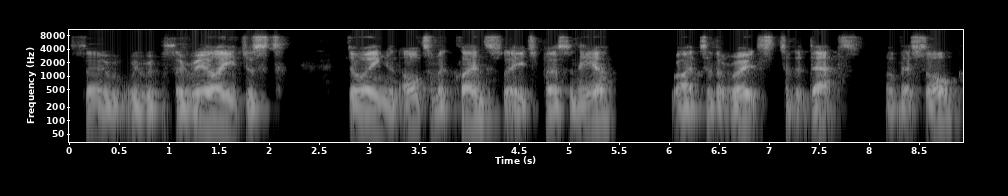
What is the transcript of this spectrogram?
so we so really just doing an ultimate cleanse for each person here, right to the roots, to the depths of their soul.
